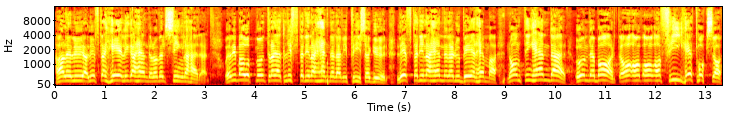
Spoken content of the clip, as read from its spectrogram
Halleluja, lyfta heliga händer och välsigna Herren. Och jag vill bara jag uppmuntrar dig att lyfta dina händer när vi prisar Gud. Lyfta dina händer när du ber hemma. Någonting händer underbart av, av, av frihet också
